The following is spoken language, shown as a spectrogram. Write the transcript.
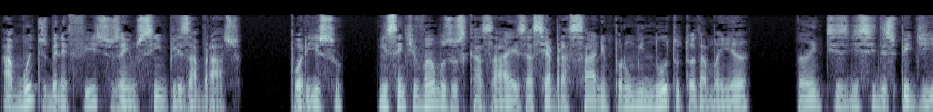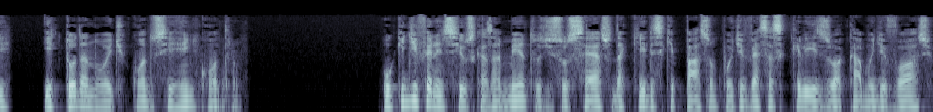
há muitos benefícios em um simples abraço. Por isso, incentivamos os casais a se abraçarem por um minuto toda manhã antes de se despedir e toda noite quando se reencontram. O que diferencia os casamentos de sucesso daqueles que passam por diversas crises ou acabam em divórcio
